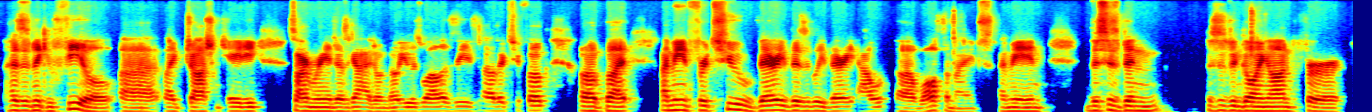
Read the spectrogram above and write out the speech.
how does this make you feel? Uh, like Josh and Katie, sorry, Maria and Jessica, I don't know you as well as these other two folk. Uh, but I mean, for two very visibly, very out uh, Walthamites, I mean, this has been, this has been going on for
